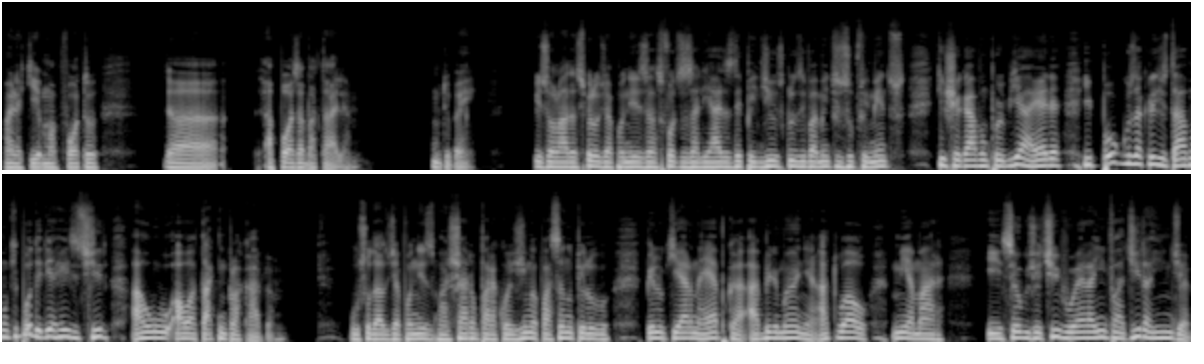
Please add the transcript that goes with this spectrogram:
Olha aqui uma foto da após a batalha. Muito bem. Isoladas pelos japoneses, as forças aliadas dependiam exclusivamente de sofrimentos que chegavam por via aérea e poucos acreditavam que poderia resistir ao, ao ataque implacável. Os soldados japoneses marcharam para Kojima, passando pelo, pelo que era na época a Birmania, atual Myanmar, e seu objetivo era invadir a Índia.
